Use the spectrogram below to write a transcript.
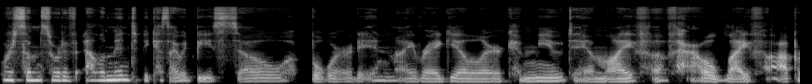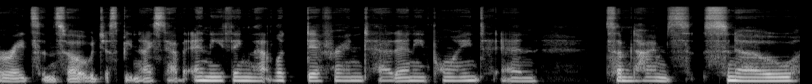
or some sort of element because I would be so bored in my regular commute and life of how life operates. And so it would just be nice to have anything that looked different at any point. And sometimes snow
